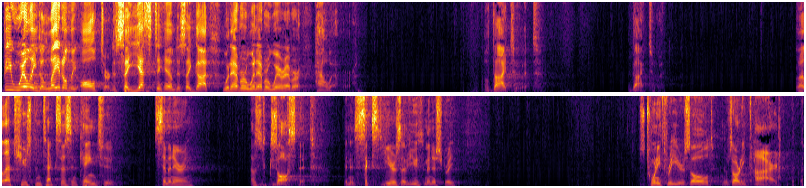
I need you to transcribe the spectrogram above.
Be willing to lay it on the altar, to say yes to Him, to say, God, whatever, whenever, wherever, however. I'll die to it. Die to it. When I left Houston, Texas, and came to seminary, I was exhausted. Been in six years of youth ministry I was 23 years old. I was already tired. I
